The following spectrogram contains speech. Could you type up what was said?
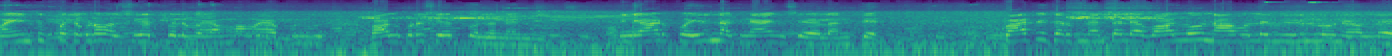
మా ఇంటికి పోతే కూడా వాళ్ళు చేరిపోలేదు మా అమ్మ మా అప్పుడు వాళ్ళు కూడా చేరిపోలే నన్ను. నేను ఆడిపోయేది నాకు న్యాయం చేయాలి అంతే పార్టీ తరపున లే వాళ్ళు నా వల్ల వీళ్ళు వాళ్ళే.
